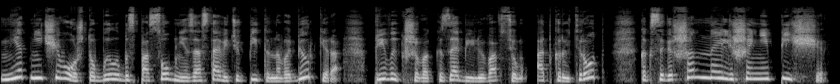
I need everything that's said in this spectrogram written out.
Нет ничего, что было бы способнее заставить упитанного бюргера, привыкшего к изобилию во всем, открыть рот, как совершенное лишение пищи,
